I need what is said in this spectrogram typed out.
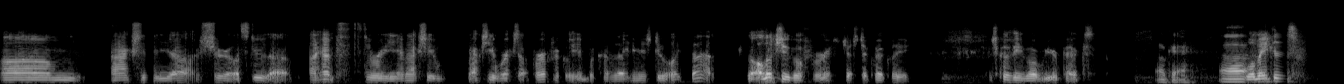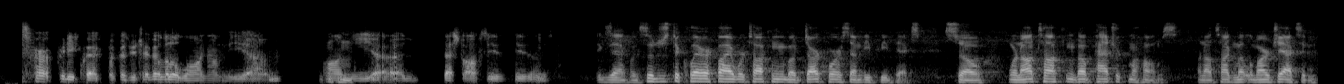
Um. Actually, yeah, sure. Let's do that. I have three, and actually, actually works out perfectly because I can just do it like that. So I'll let you go first, just to quickly, just quickly go over your picks. Okay. Uh, we'll make this part pretty quick because we took a little long on the um on mm-hmm. the uh, best off seasons. Exactly. So just to clarify, we're talking about dark horse MVP picks. So we're not talking about Patrick Mahomes. We're not talking about Lamar Jackson,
